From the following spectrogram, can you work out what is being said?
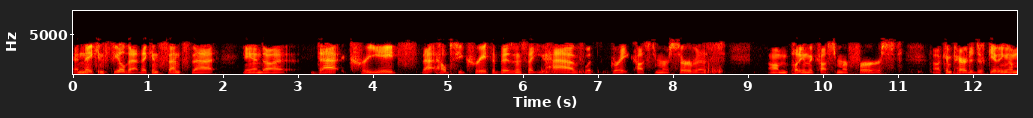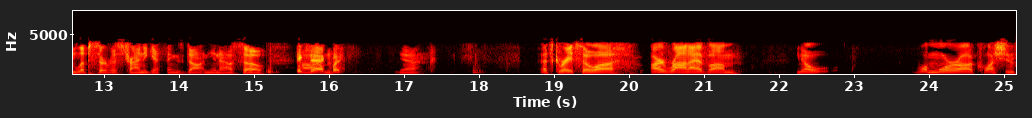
and they can feel that they can sense that and uh that creates that helps you create the business that you have with great customer service, um, putting the customer first, uh, compared to just giving them lip service trying to get things done. You know, so exactly. Um, yeah, that's great. So, uh, all right, Ron, I have um, you know, one more uh, question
